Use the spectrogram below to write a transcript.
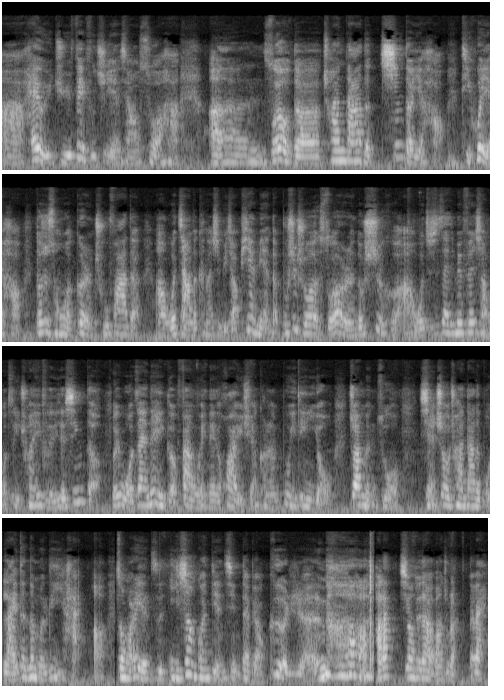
啊！还有一句肺腑之言想要说哈，嗯，所有的穿搭的心得也好，体会也好，都是从我个人出发的啊。我讲的可能是比较片面的，不是说所有人都适合啊。我只是在这边分享我自己穿衣服的一些心得，所以我在那个范围内的话语权可能不一定有专门做显瘦穿搭的来的那么厉害啊。总而言之，以上观点仅代表个人。好了，希望对大家有帮助了，拜拜。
